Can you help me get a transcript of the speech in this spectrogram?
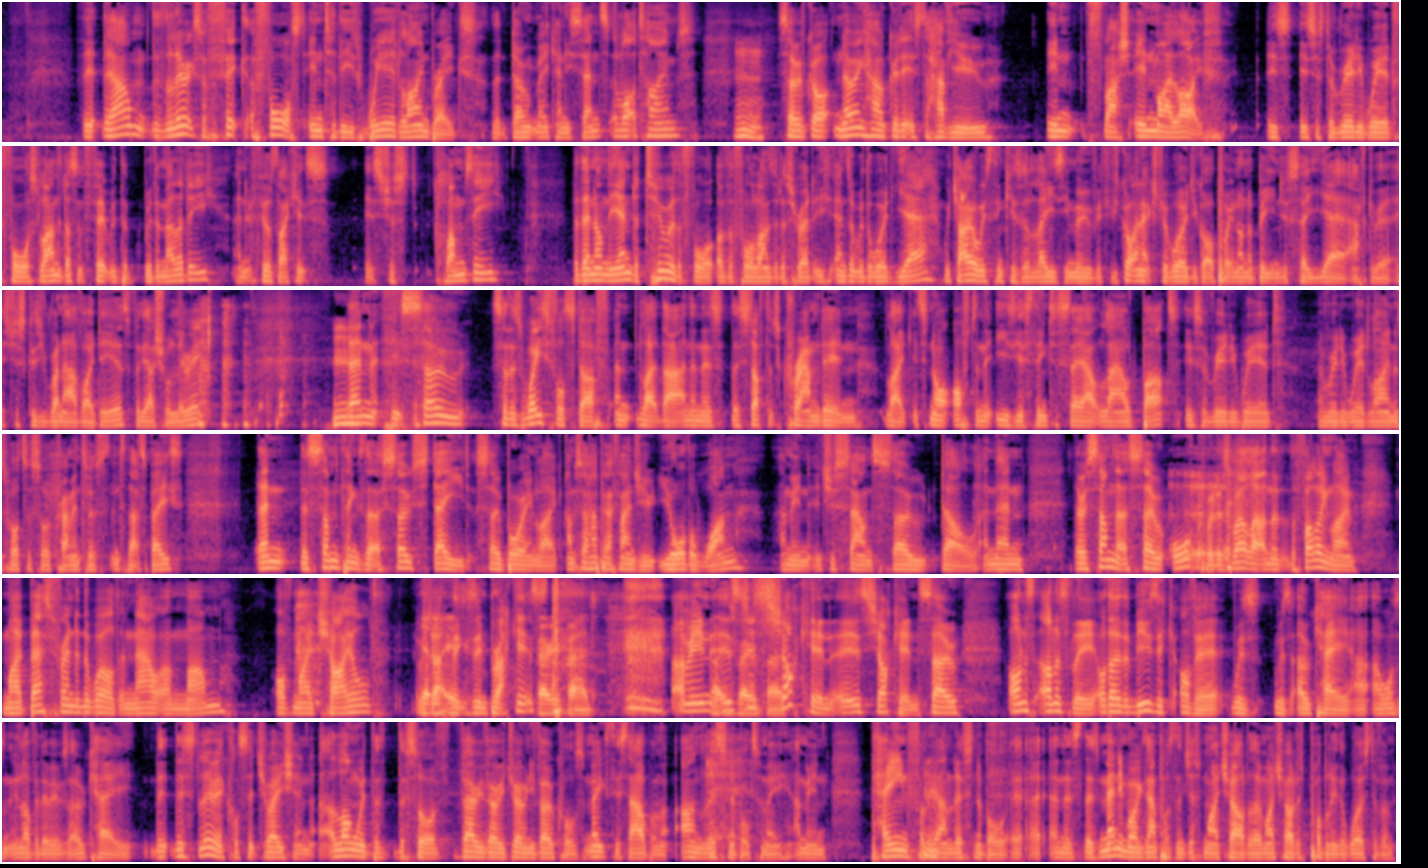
the, the album, the, the lyrics are, fi- are forced into these weird line breaks that don't make any sense a lot of times. Mm. So we've got knowing how good it is to have you in slash in my life is is just a really weird forced line that doesn't fit with the with the melody, and it feels like it's it's just clumsy. But then on the end of two of the four of the four lines I just read, he ends up with the word "yeah," which I always think is a lazy move. If you've got an extra word, you've got to put it on a beat and just say "yeah" after it. It's just because you run out of ideas for the actual lyric. Hmm. then it's so so there's wasteful stuff and like that, and then there's there's stuff that's crammed in. Like it's not often the easiest thing to say out loud, but is a really weird a really weird line as well to sort of cram into into that space. Then there's some things that are so staid, so boring. Like I'm so happy I found you. You're the one. I mean, it just sounds so dull. And then there are some that are so awkward as well. Like on the, the following line, my best friend in the world and now a mum of my child, which yeah, I think is in brackets. Very bad. I mean, that it's just bad. shocking. It is shocking. So, honest, honestly, although the music of it was was okay, I, I wasn't in love with it. It was okay. this lyrical situation, along with the, the sort of very very drony vocals, makes this album unlistenable to me. I mean, painfully unlistenable. Uh, uh, and there's there's many more examples than just My Child, although My Child is probably the worst of them.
